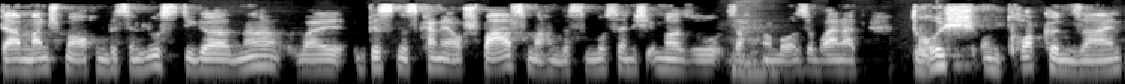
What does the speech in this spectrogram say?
Da manchmal auch ein bisschen lustiger, ne? weil Business kann ja auch Spaß machen. Das muss ja nicht immer so, sagt man bei uns im Rheinland, drüsch und trocken sein,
